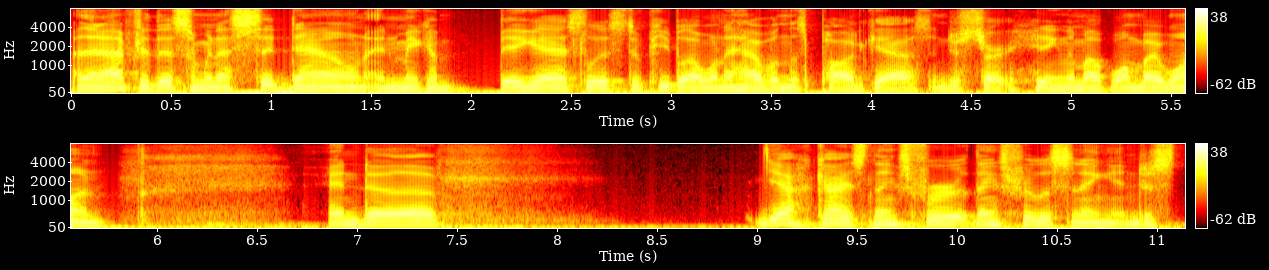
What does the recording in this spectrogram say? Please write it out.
and then after this, I'm gonna sit down and make a big ass list of people I want to have on this podcast and just start hitting them up one by one. And uh, yeah, guys, thanks for thanks for listening and just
